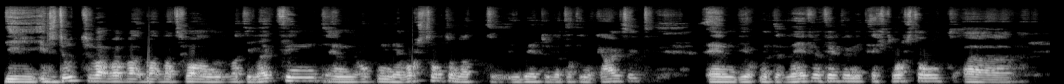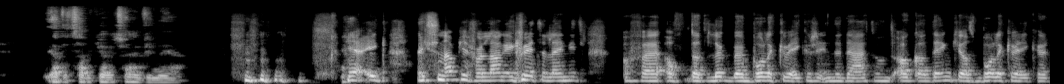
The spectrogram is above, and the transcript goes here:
die iets doet wat, wat, wat, wat, gewoon, wat hij leuk vindt en ook niet meer worstelt, omdat je weet hoe dat, dat in elkaar zit. En die ook met het leven verder niet echt worstelt. Uh, ja, dat zou ik wel fijn vinden, ja. ja, ik, ik snap je verlangen. Ik weet alleen niet of, uh, of dat lukt bij bollekwekers inderdaad. Want ook al denk je als bollekweker,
